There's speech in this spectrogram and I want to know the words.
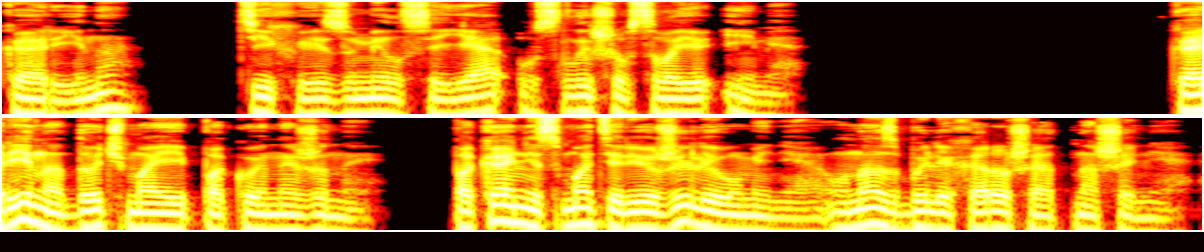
«Карина?» — тихо изумился я, услышав свое имя. Карина — дочь моей покойной жены. Пока они с матерью жили у меня, у нас были хорошие отношения.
